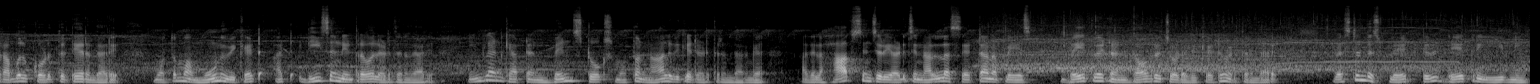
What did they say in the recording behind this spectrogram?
ட்ரபுள் கொடுத்துட்டே இருந்தார். மொத்தமாக மூணு விக்கெட் அட் டீசன்ட் இன்டர்வல் எடுத்திருந்தார். இங்கிலாந்து கேப்டன் பென் ஸ்டோக்ஸ் மொத்தம் நாலு விக்கெட் எடுத்திருந்தாருங்க. அதில் ஹாஃப் செஞ்சுரி அடித்து நல்ல செட்டான பிளேயர்ஸ் பிரேத்வேட் அண்ட் டாவ்ரிச்சோட விக்கெட்டும் எடுத்திருந்தார். West Indies play till day three evening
